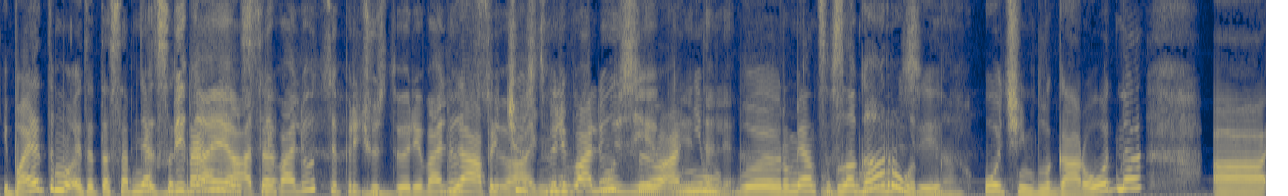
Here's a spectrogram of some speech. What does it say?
И поэтому этот особняк Сбегая от сохранился. революции, предчувствуя революцию, Да, предчувствуя они революцию, они передали. в Румянцевском музее Благородно. очень благородно, а,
